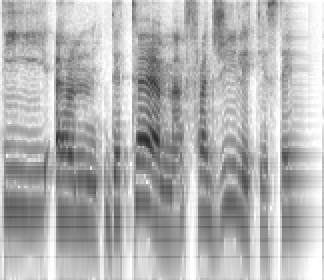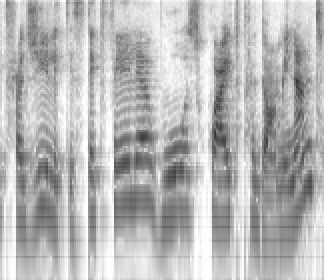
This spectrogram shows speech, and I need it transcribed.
the, um, the term fragility, state fragility, state failure was quite predominant.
